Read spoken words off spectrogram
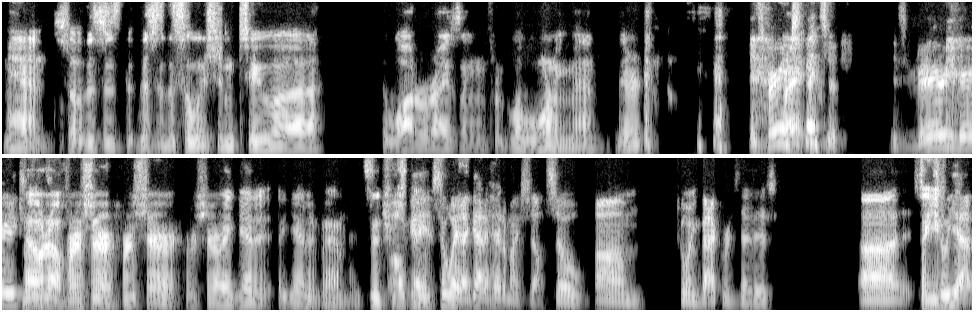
Man, so this is the, this is the solution to uh the water rising for global warming, man. There It's very Right. expensive. It's very very No, expensive. no, for sure, for sure, for sure. I get it. I get it, man. It's interesting. Okay, so wait, I got ahead of myself. So, um, going backwards, that is. Uh, So you so yeah,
